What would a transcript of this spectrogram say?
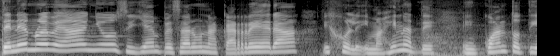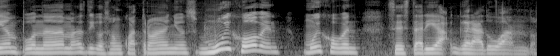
Tener nueve años y ya empezar una carrera, híjole, imagínate en cuánto tiempo, nada más, digo, son cuatro años, muy joven, muy joven se estaría graduando.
